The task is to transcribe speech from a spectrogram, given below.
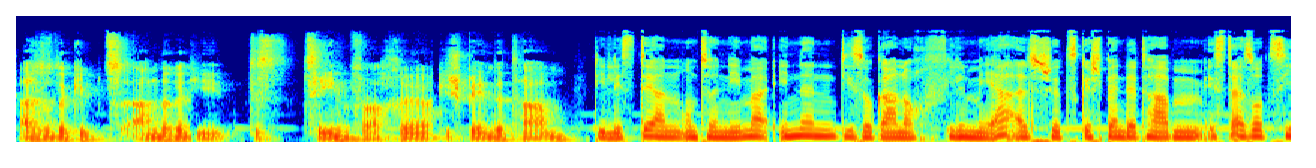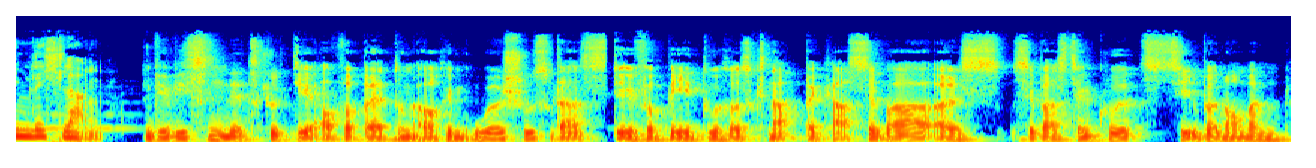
Also da gibt's andere, die das Zehnfache gespendet haben. Die Liste an UnternehmerInnen, die sogar noch viel mehr als Schütz gespendet haben, ist also ziemlich lang. Wir wissen jetzt durch die Aufarbeitung auch im Urschuss, dass die ÖVP durchaus knapp bei Kasse war, als Sebastian Kurz sie übernommen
